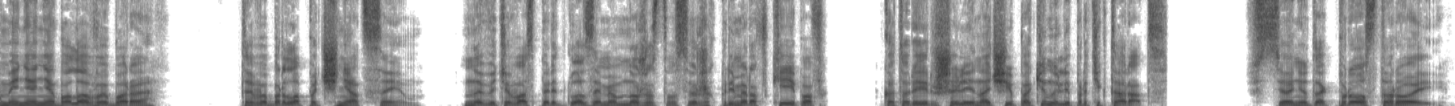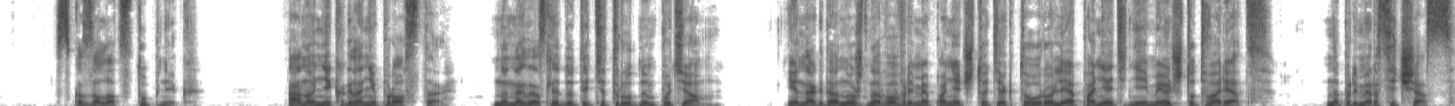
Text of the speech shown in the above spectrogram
меня не было выбора. Ты выбрала подчиняться им. Но ведь у вас перед глазами множество свежих примеров кейпов, которые решили иначе и покинули протекторат. Все не так просто, Рой», — сказал отступник. «Оно никогда не просто, но иногда следует идти трудным путем. Иногда нужно вовремя понять, что те, кто у руля, понятия не имеют, что творят. Например, сейчас.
